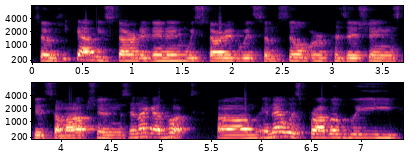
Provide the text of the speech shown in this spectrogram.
So he got me started in it. We started with some silver positions, did some options, and I got hooked. Um, and that was probably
